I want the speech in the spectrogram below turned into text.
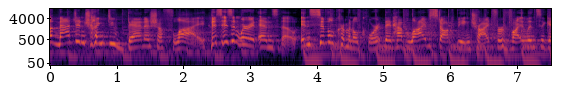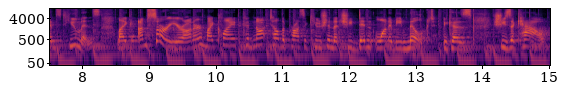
imagine trying to banish a fly. This isn't where it ends though. In civil criminal court, they'd have livestock being tried for violence against humans. Like, I'm sorry, Your Honor, my client could not tell the prosecution that she didn't want to be milked because she's a cow.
